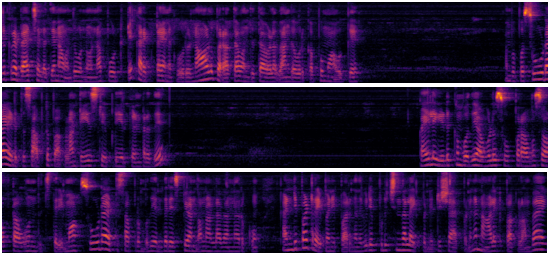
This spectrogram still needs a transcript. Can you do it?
இருக்கிற பேட்ச் எல்லாத்தையும் நான் வந்து ஒன்று ஒன்றா போட்டுட்டு கரெக்டாக எனக்கு ஒரு நாலு பராத்தா வந்துது அவ்வளோதாங்க ஒரு கப்பு மாவுக்கு. நம்ம இப்போ சூடாக எடுத்து சாப்பிட்டு பார்க்கலாம். டேஸ்ட் எப்படி இருக்குன்றது. கையில் எடுக்கும்போதே அவ்வளோ சூப்பராகவும் சாஃப்டாகவும் இருந்துச்சு தெரியுமா? சூடாக எடுத்து சாப்பிடும்போது எந்த ரெசிபியாக இருந்தாலும் நல்லா தானே இருக்கும். கண்டிப்பாக ட்ரை பண்ணி பாருங்கள் இந்த வீடியோ பிடிச்சிருந்தால் லைக் பண்ணிவிட்டு ஷேர் பண்ணுங்கள் நாளைக்கு பார்க்கலாம். பாய்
